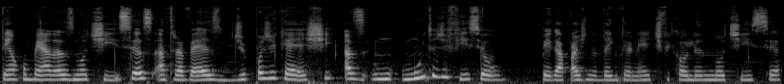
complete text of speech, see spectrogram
tenho acompanhado as notícias através de podcast. As, muito difícil eu pegar a página da internet e ficar olhando notícia.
